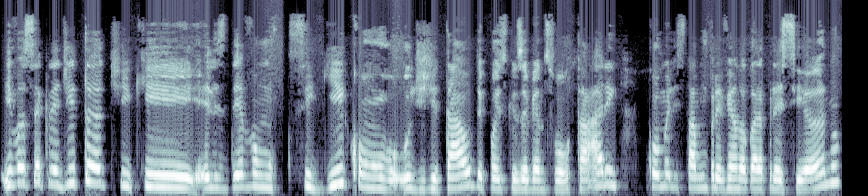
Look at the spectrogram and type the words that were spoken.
E você acredita que eles devam seguir com o digital depois que os eventos voltarem, como eles estavam prevendo agora para esse ano?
